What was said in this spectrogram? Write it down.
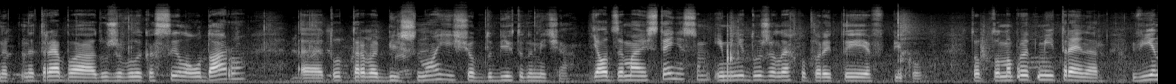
не, не треба дуже велика сила удару. е, Тут треба більш ноги, щоб добігти до м'яча. Я от займаюся тенісом і мені дуже легко перейти в пікл. Тобто, наприклад, мій тренер він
